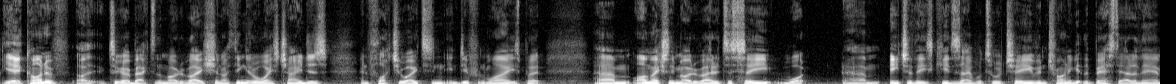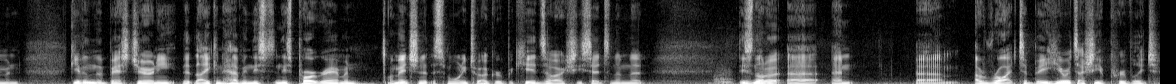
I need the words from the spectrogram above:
yeah, kind of uh, to go back to the motivation, I think it always changes and fluctuates in, in different ways. But um, I'm actually motivated to see what um, each of these kids is able to achieve and trying to get the best out of them and give them the best journey that they can have in this in this program. And I mentioned it this morning to our group of kids. I actually said to them that this is not a, uh, an um, a right to be here. It's actually a privilege.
